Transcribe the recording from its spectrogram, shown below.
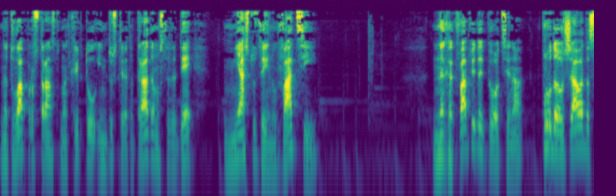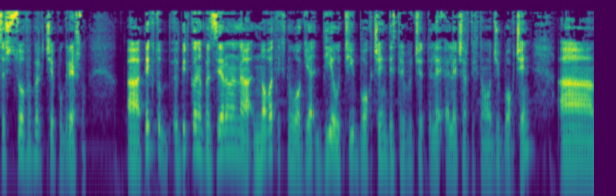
на това пространство на криптоиндустрията трябва да му се даде място за иновации, на каквато и да е било цена, продължава да съществува, въпреки че е погрешно. А, тъй като биткоин е базирана на нова технология, DLT, блокчейн, Distributed Ledger Technology, блокчейн, а,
